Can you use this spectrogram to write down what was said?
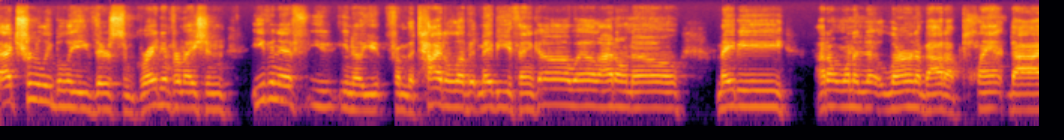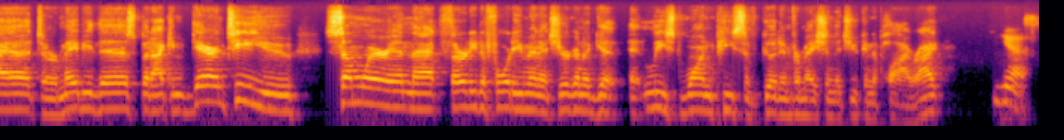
I, I truly believe there's some great information. Even if you you know you from the title of it, maybe you think, oh well, I don't know, maybe I don't want to learn about a plant diet or maybe this, but I can guarantee you somewhere in that 30 to 40 minutes, you're going to get at least one piece of good information that you can apply, right? Yes.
